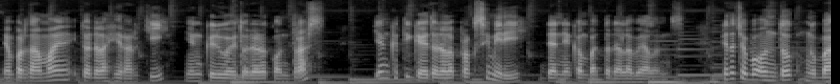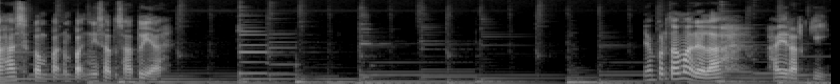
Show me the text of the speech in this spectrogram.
Yang pertama itu adalah hierarki yang kedua itu adalah kontras yang ketiga itu adalah proximity dan yang keempat itu adalah balance. Kita coba untuk ngebahas keempat-empat ini satu-satu ya Yang pertama adalah hierarki.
